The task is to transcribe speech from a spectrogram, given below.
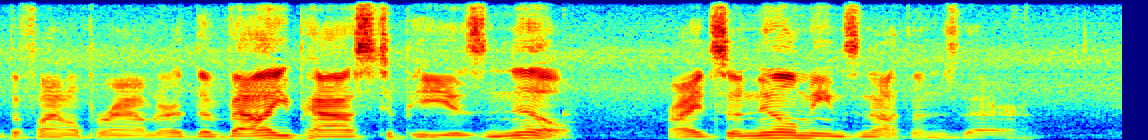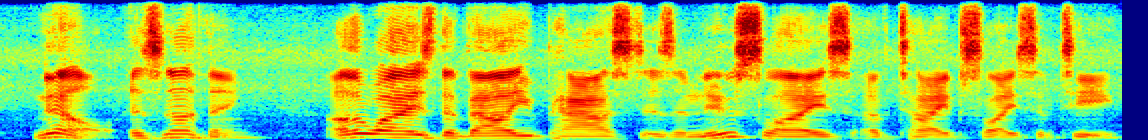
the final parameter, the value passed to p is nil, right? So nil means nothing's there. Nil is nothing. Otherwise, the value passed is a new slice of type slice of t.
